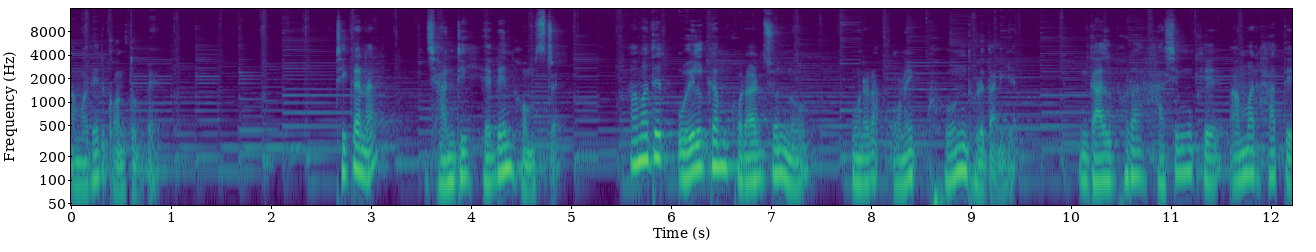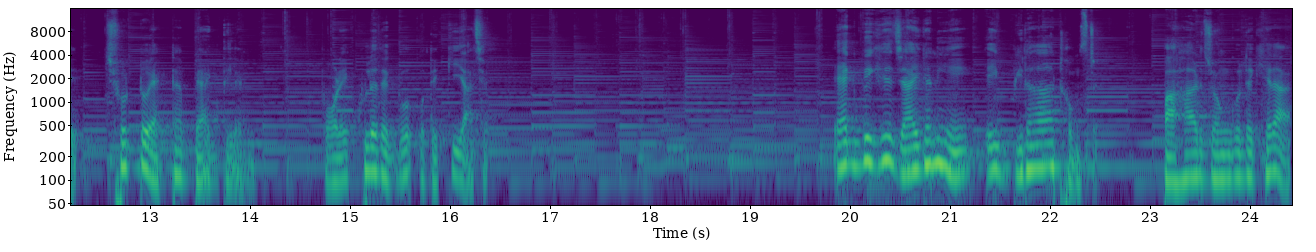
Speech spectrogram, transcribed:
আমাদের গন্তব্যে। ঠিকানা, ঝান্ডি হেভেন হোমস্টে। আমাদের ওয়েলকাম করার জন্য ওনারা অনেকক্ষণ ধরে দাঁড়িয়ে। গালভরা হাসি মুখে আমার হাতে ছোট্ট একটা ব্যাগ দিলেন। পরে খুলে দেখব ওতে কি আছে। এক বিঘে জায়গা নিয়ে এই বিরাট হোমস্টে। পাহাড় জঙ্গলে ঘেরা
